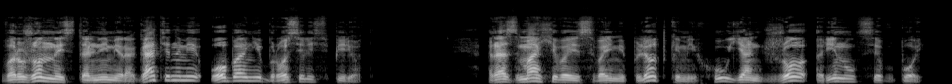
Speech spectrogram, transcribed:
Вооруженные стальными рогатинами, оба они бросились вперед. Размахивая своими плетками, Ху Янчжо ринулся в бой.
